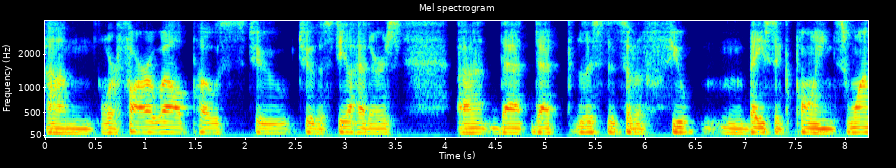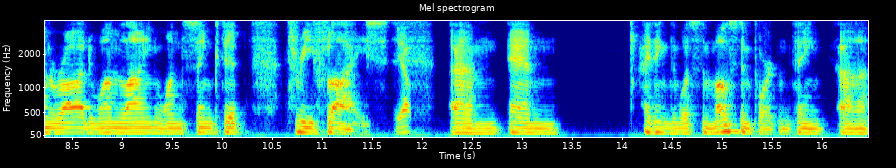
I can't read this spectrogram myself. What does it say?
um, or farewell posts to to the steelheaders. Uh, that that listed sort of few mm, basic points: one rod, one line, one sink tip, three flies. Yep. Um, and I think what's the most important thing, uh,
